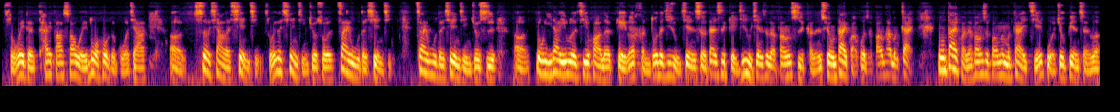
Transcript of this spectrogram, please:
所谓的开发稍微落后的国家，呃，设下了陷阱。所谓的陷阱，就是说债务的陷阱。债务的陷阱就是，呃，用“一带一路”的计划呢，给了很多的基础建设，但是给基础建设的方式可能是用贷款或者帮他们盖，用贷款的方式帮他们盖，结果就变成了，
